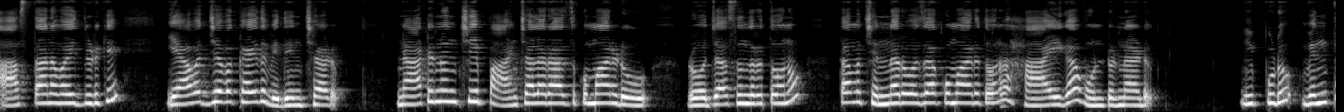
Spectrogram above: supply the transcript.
ఆస్థాన వైద్యుడికి యావజ్జవ ఖైదు విధించాడు. నాటి నుంచి పాంచాల రాజకుమారుడు రోజాసుందరితోనూ తమ చిన్న రోజా కుమారుతోనూ హాయిగా ఉంటున్నాడు. ఇప్పుడు వింత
